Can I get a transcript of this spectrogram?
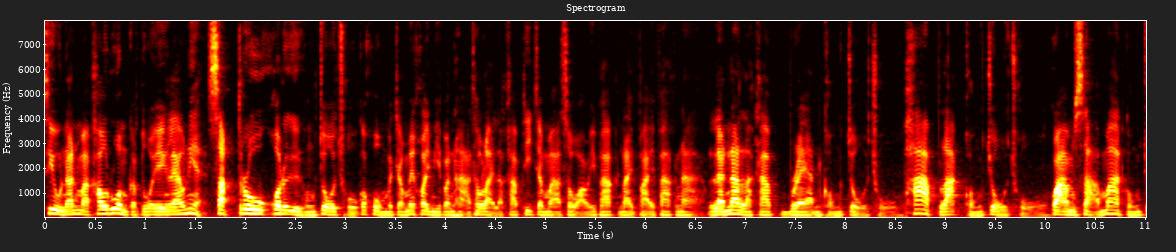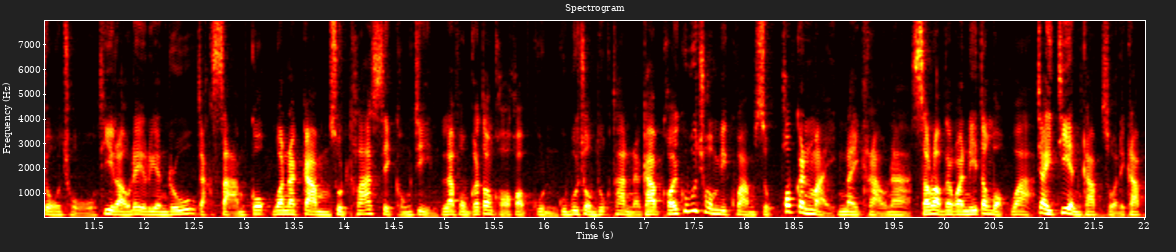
ซิ่วนั้นมาเข้าร่วมกับตัวเองแล้วเนี่ยศัตรูคนอื่นของโจโฉก็คงมันจะไม่ค่อยมีปัญหาเท่าไหร่ละครับที่จะมาสวามิภักดิ์ในภายภาคหน้า และนั่นแหละครับแบรนด์ของโจโฉภาพลักษณ์ของโจโฉความสามารถของโจโฉที่เราได้เรียนรู้จากสามก๊กวรรณกรรมสุดคลาสสิกของจีน และผมก็ต้องขอขอบคุณคุณผู้ชมทุกท่านนะครับ ขอให้คุณผู้ชมมีความสุขพบกันใหม่ในคราวหน้าสำหรับในวันนี้ต้องบอกว่าใจเจี้ยนครับ สวัสดีครับ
